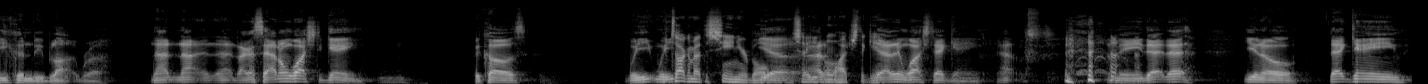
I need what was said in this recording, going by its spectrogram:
he couldn't be blocked, bro. Not, not not like I said. I don't watch the game because when you, when We're talking about the Senior Bowl. yeah, you say you I- don't watch the game. Yeah, I didn't watch that game. I, I mean that that you know that game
